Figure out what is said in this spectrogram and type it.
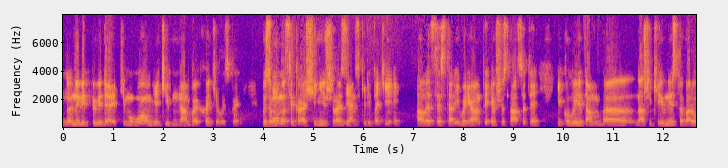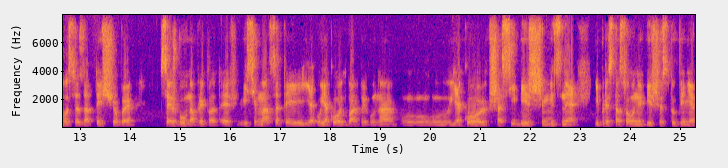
ну, не відповідають тим умовам, які б нам би хотілося би. Безумовно, це краще, ніж радянські літаки, але це старі варіанти F-16, і коли там е, наше керівництво боролося за те, щоб це ж був, наприклад, F-18, у якого два двигуна, у, якого шасі більш міцне і пристосоване в більшій ступені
